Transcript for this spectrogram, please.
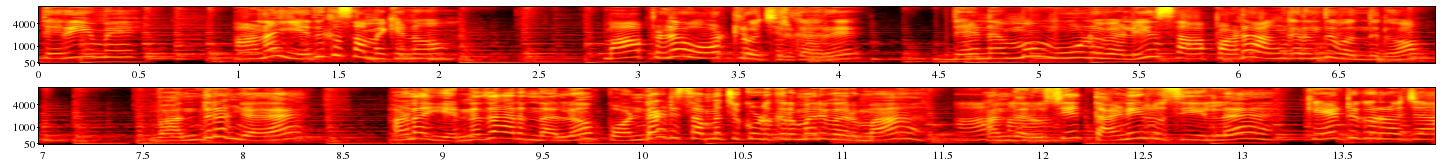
தெரியுமே. ஆனா எதுக்கு சமைக்கணும்? மாப்பிள்ளை ஹோட்டல் வச்சிருக்காரு. தினமும் மூணு வேளையும் சாப்பாடு அங்கிருந்து வந்துடும். வந்துருங்க. ஆனா என்னதான் இருந்தாலும் பொண்டாட்டி சமைச்சு கொடுக்கற மாதிரி வருமா? அந்த ருசி தனி ருசி இல்ல. கேட்டுக்கோ ரோஜா.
